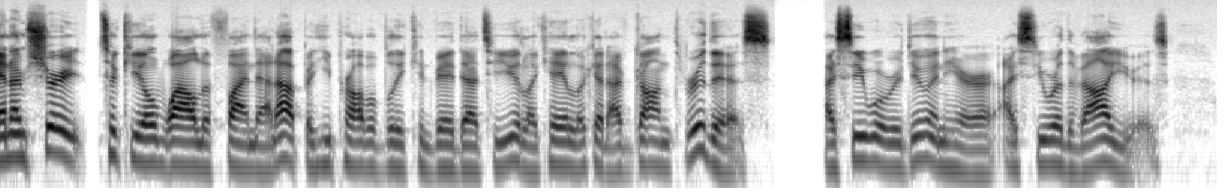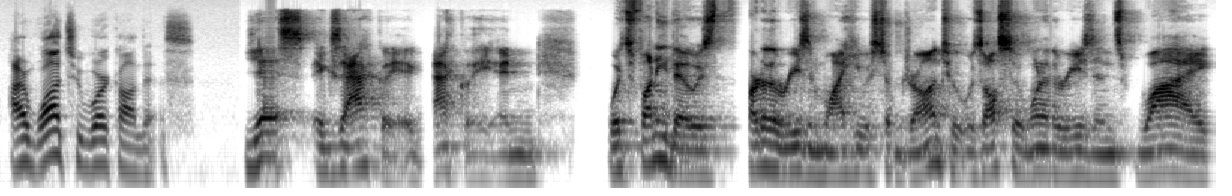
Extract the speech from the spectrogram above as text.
And I'm sure it took you a while to find that out, but he probably conveyed that to you like, hey, look at I've gone through this. I see what we're doing here. I see where the value is. I want to work on this. Yes, exactly, exactly. And what's funny though is part of the reason why he was so drawn to it was also one of the reasons why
